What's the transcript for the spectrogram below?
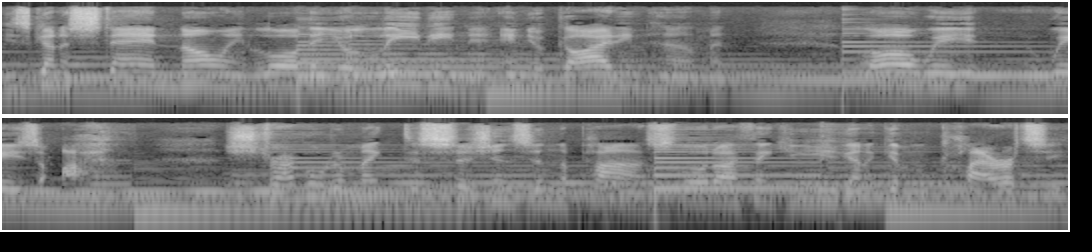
He's going to stand knowing, Lord, that you're leading and you're guiding him. And Lord, where, where he's uh, struggled to make decisions in the past, Lord, I think you're going to give them clarity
